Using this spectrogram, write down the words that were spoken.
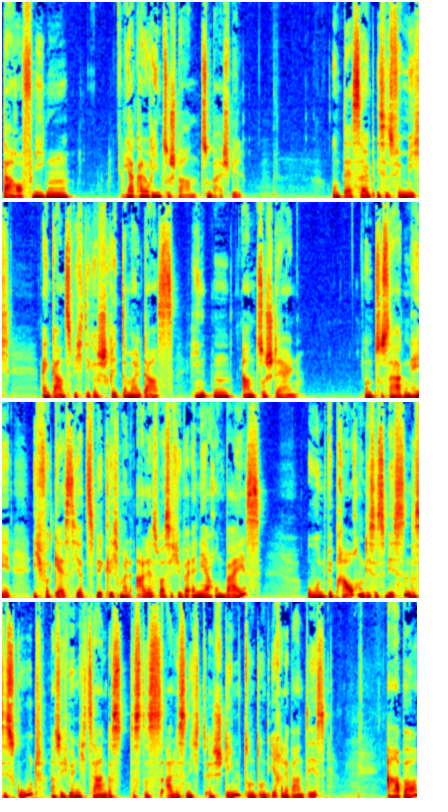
darauf liegen, ja, Kalorien zu sparen zum Beispiel. Und deshalb ist es für mich ein ganz wichtiger Schritt, einmal das hinten anzustellen und zu sagen, hey, ich vergesse jetzt wirklich mal alles, was ich über Ernährung weiß. Und wir brauchen dieses Wissen, das ist gut. Also ich will nicht sagen, dass, dass das alles nicht äh, stimmt und, und irrelevant ist. Aber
